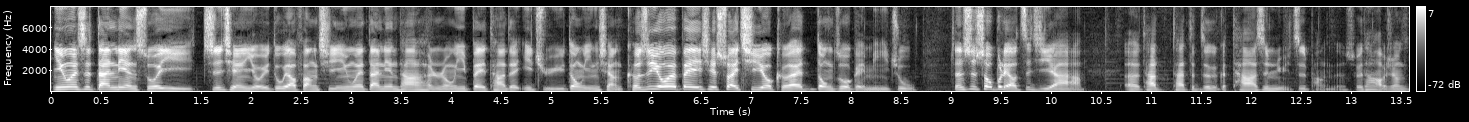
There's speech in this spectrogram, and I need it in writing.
因为是单恋，所以之前有一度要放弃，因为单恋他很容易被他的一举一动影响，可是又会被一些帅气又可爱的动作给迷住，真是受不了自己啊！呃，他他的这个他是女字旁的，所以他好像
